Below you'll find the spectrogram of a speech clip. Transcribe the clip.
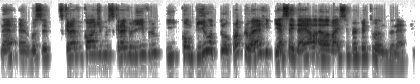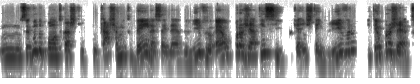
né? É, você escreve o código, escreve o livro e compila pelo próprio R, e essa ideia ela, ela vai se perpetuando, né? Um segundo ponto que eu acho que encaixa muito bem nessa ideia do livro é o projeto em si, porque a gente tem o livro e tem o projeto.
